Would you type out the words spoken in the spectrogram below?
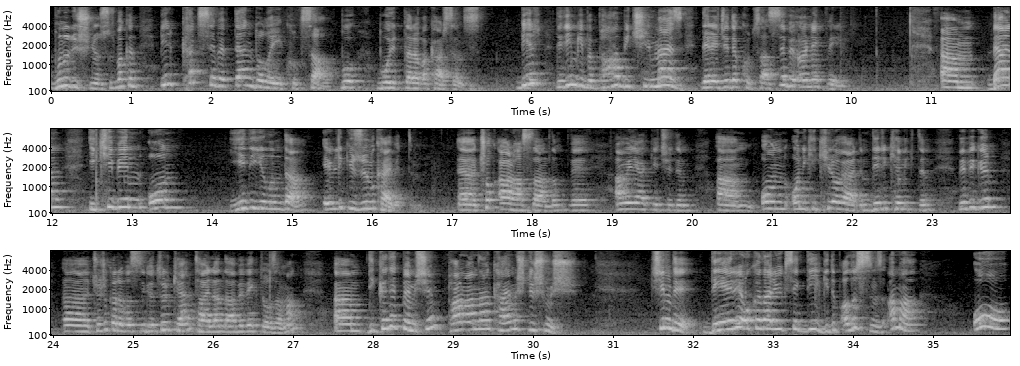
bunu düşünüyorsunuz. Bakın birkaç sebepten dolayı kutsal bu boyutlara bakarsanız. Bir, dediğim gibi paha biçilmez derecede kutsal. Size bir örnek vereyim. Ben 2017 yılında evlilik yüzüğümü kaybettim. Çok ağır hastalandım ve ameliyat geçirdim. Um, 10-12 kilo verdim, deri kemiktim. Ve bir gün e, çocuk arabası götürürken, Tayland'a bebekti o zaman, dikkat etmemişim, parmağımdan kaymış düşmüş. Şimdi değeri o kadar yüksek değil, gidip alırsınız ama o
